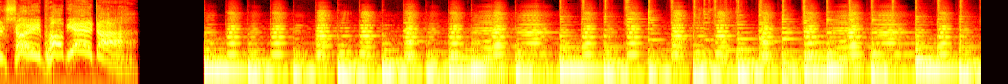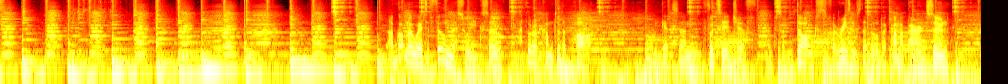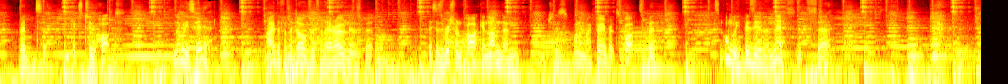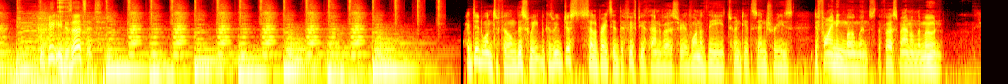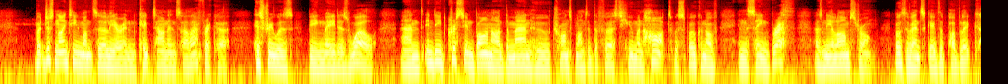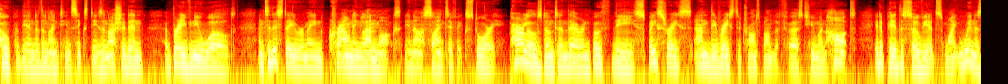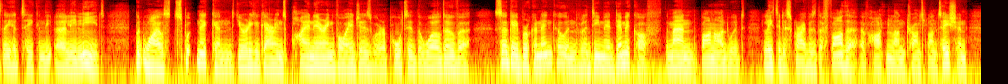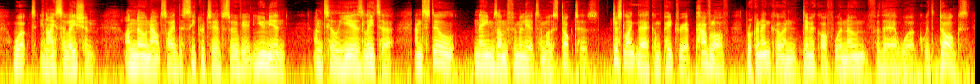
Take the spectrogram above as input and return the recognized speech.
большой победа! I've got nowhere to film this week, so I thought I'd come to the park and get some footage of, of some dogs for reasons that will become apparent soon. But I think it's too hot. Nobody's here, either for the dogs or for their owners. But this is Richmond Park in London, which is one of my favourite spots, but it's normally busier than this. It's uh, completely deserted. I did want to film this week because we've just celebrated the 50th anniversary of one of the 20th century's defining moments, the first man on the moon. But just 19 months earlier in Cape Town in South Africa, history was being made as well. And indeed, Christiaan Barnard, the man who transplanted the first human heart, was spoken of in the same breath as Neil Armstrong. Both events gave the public hope at the end of the 1960s and ushered in a brave new world and to this day remain crowning landmarks in our scientific story. Parallels don't end there. In both the space race and the race to transplant the first human heart, it appeared the Soviets might win as they had taken the early lead. But whilst Sputnik and Yuri Gagarin's pioneering voyages were reported the world over, Sergei Brukhonenko and Vladimir Demikhov, the man Barnard would later describe as the father of heart and lung transplantation, worked in isolation unknown outside the secretive Soviet Union until years later, and still names unfamiliar to most doctors. Just like their compatriot Pavlov, Brukhonenko and Demikhov were known for their work with dogs.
